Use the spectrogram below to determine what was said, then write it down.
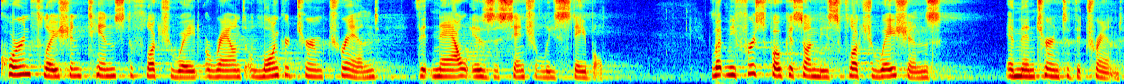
core inflation tends to fluctuate around a longer-term trend that now is essentially stable. Let me first focus on these fluctuations and then turn to the trend.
